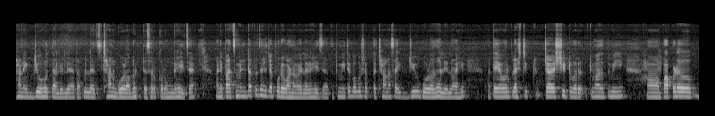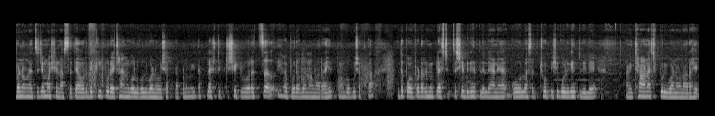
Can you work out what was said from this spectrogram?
छान एक जीव होत आलेले आहे. आता आपल्याला छान गोळा घट्टसर करून घ्यायचा आहे. आणि पाच मिनटातच ह्याच्या पुऱ्या बनवायला घ्यायच्या आता तुम्ही इथे बघू शकता छान असा एक जीव गोळा झालेला आहे. आता यावर प्लॅस्टिकच्या शीटवर किंवा तुम्ही पापड बनवण्याचं जे मशीन असतं त्यावर देखील पुऱ्या छान गोल गोल बनवू शकता. पण मी इथं प्लॅस्टिकच्या शीटवरच ह्या पुऱ्या बनवणार आहेत. तुम्ही बघू शकता. इथं पोळपोटाला मी प्लॅस्टिकचं शीट घेतलेलं आहे आणि गोल असं छोटीशी गोळी घेतलेली आहे. आणि छान अशी पुरी बनवणार आहे.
